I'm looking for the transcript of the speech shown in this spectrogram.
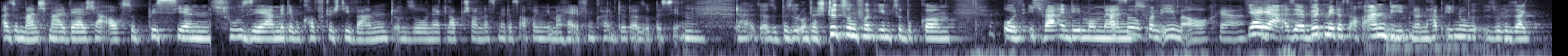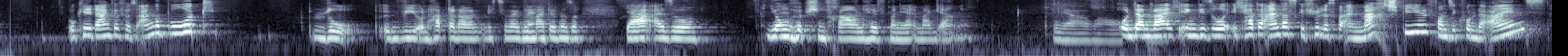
also manchmal wäre ich ja auch so ein bisschen zu sehr mit dem Kopf durch die Wand und so. Und er glaubt schon, dass mir das auch irgendwie mal helfen könnte, da so ein bisschen, mhm. da, also ein bisschen Unterstützung von ihm zu bekommen. Und ich war in dem Moment. Ach so, von ihm auch, ja. Ja, ja, also er wird mir das auch anbieten. Und dann habe ich nur so mhm. gesagt, okay, danke fürs Angebot. So, irgendwie. Und habe dann aber nichts gesagt. Dann meinte er nur so, ja, also jungen, hübschen Frauen hilft man ja immer gerne. Ja, wow. Und dann war ich irgendwie so, ich hatte einfach das Gefühl, es war ein Machtspiel von Sekunde eins.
